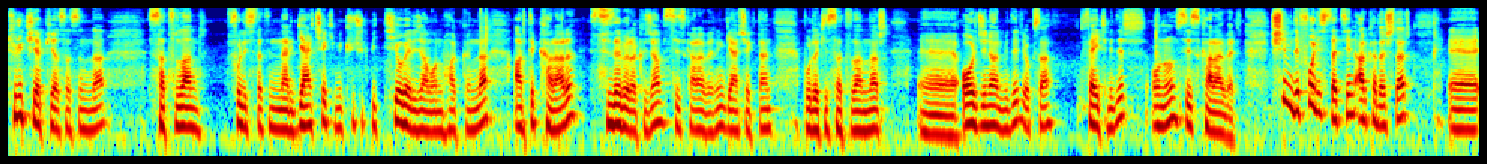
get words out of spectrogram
Türkiye piyasasında satılan folistatinler gerçek mi? Küçük bir tiyo vereceğim onun hakkında. Artık kararı size bırakacağım. Siz karar verin. Gerçekten buradaki satılanlar e, orijinal midir yoksa fake midir? Onu siz karar verin. Şimdi folistatin arkadaşlar e,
